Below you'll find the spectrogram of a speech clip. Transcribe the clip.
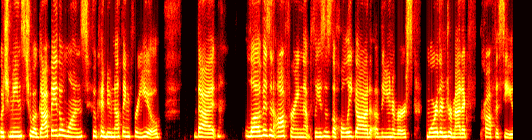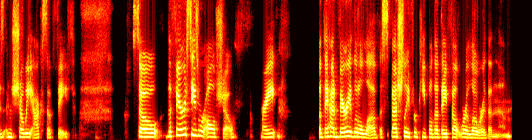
which means to agape the ones who can do nothing for you, that love is an offering that pleases the holy God of the universe more than dramatic prophecies and showy acts of faith. So the Pharisees were all show, right? But they had very little love, especially for people that they felt were lower than them.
